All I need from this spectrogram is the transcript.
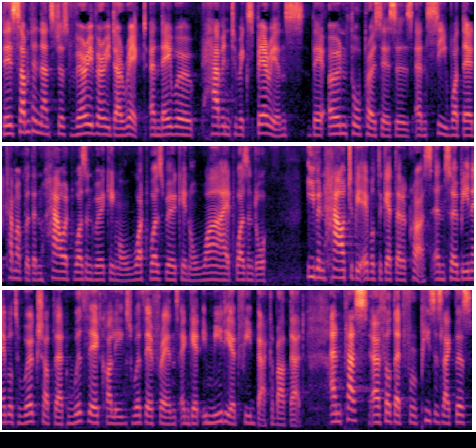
There's something that's just very, very direct, and they were having to experience their own thought processes and see what they had come up with and how it wasn't working, or what was working, or why it wasn't, or even how to be able to get that across. And so being able to workshop that with their colleagues, with their friends, and get immediate feedback about that. And plus, I felt that for pieces like this,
